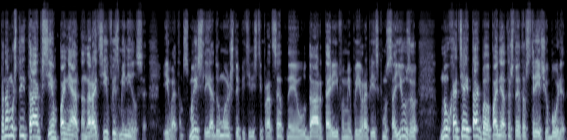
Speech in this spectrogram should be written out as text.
потому что и так всем понятно, нарратив изменился. И в этом смысле я думаю, что 50-процентный удар тарифами по Европейскому Союзу, ну, хотя и так было понятно, что эта встреча будет,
